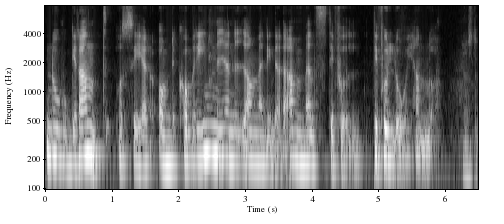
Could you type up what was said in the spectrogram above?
noggrant och ser om det kommer in i en ny användning där det används till, full, till fullo igen. Då. Just det.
